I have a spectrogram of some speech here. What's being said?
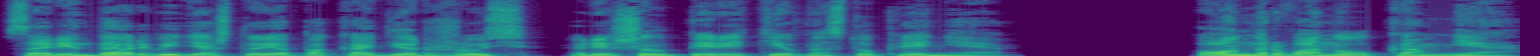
Сарендар, видя, что я пока держусь, решил перейти в наступление. Он рванул ко мне.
